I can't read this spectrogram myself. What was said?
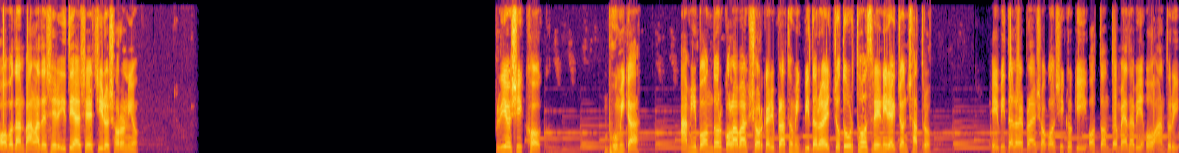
অবদান বাংলাদেশের ইতিহাসে চিরস্মরণীয়। প্রিয় শিক্ষক, ভূমিকা, আমি বন্দর কলাবাগ সরকারি প্রাথমিক বিদ্যালয়ের চতুর্থ শ্রেণির একজন ছাত্র। এই বিদ্যালয়ের প্রায় সকল শিক্ষকই অত্যন্ত মেধাবী ও আন্তরিক।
